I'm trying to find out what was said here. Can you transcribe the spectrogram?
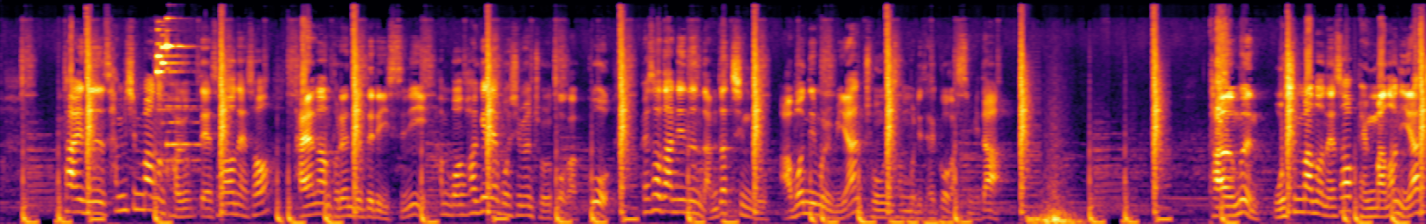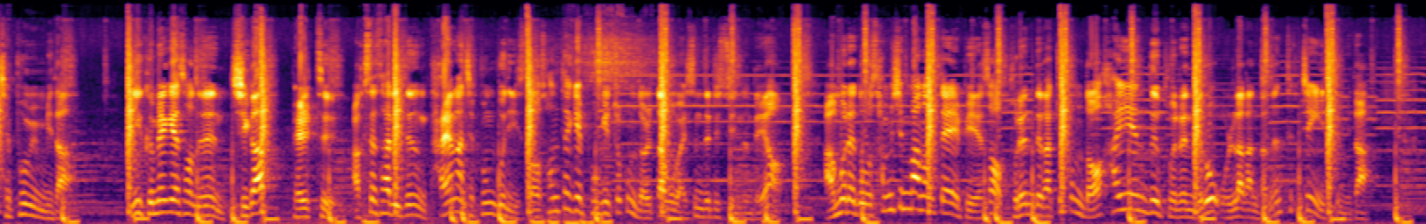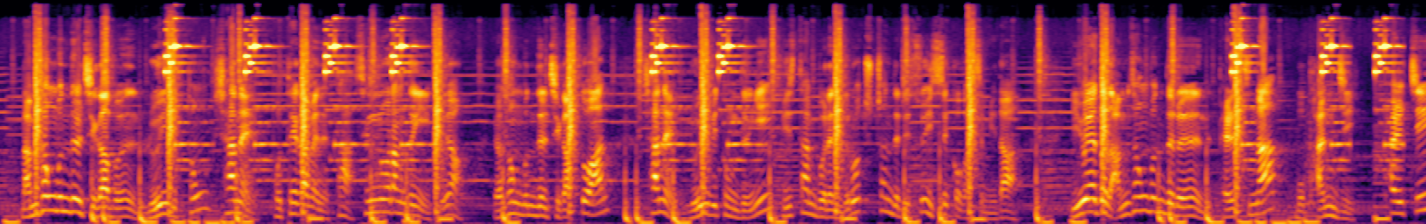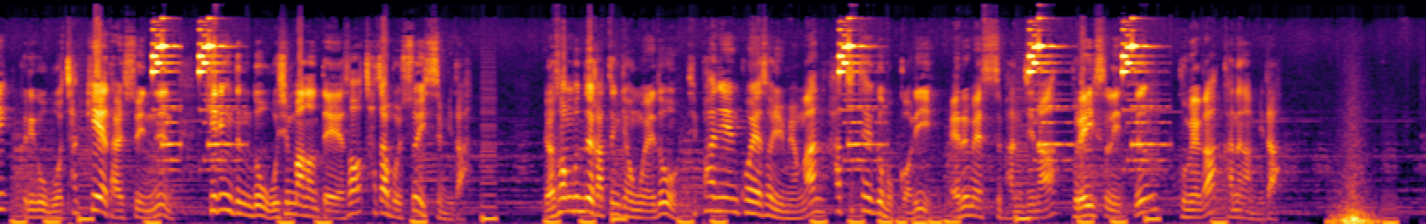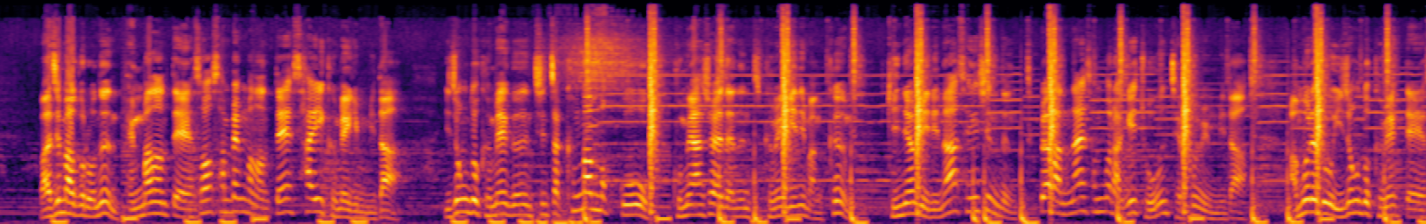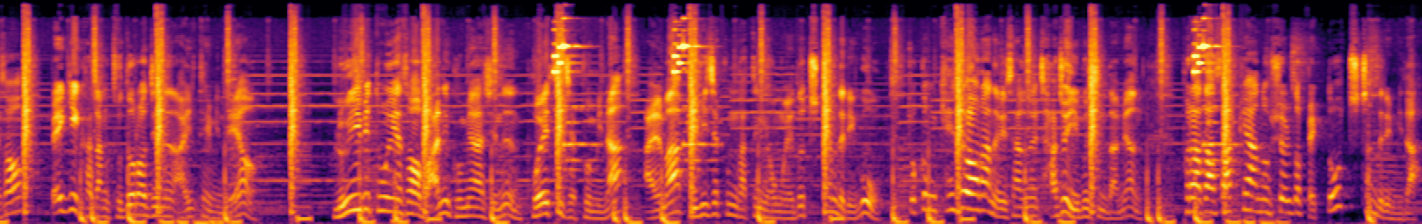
넥타이는 30만원 가격대 선에서 다양한 브랜드들이 있으니 한번 확인해 보시면 좋을 것 같고 회사 다니는 남자친구, 아버님을 위한 좋은 선물이 될 것 같습니다. 다음은 50만원에서 100만원 이하 제품입니다. 이 금액에서는 지갑, 벨트, 악세사리 등 다양한 제품군이 있어 선택의 폭이 조금 넓다고 말씀드릴 수 있는데요. 아무래도 30만원대에 비해서 브랜드가 조금 더 하이엔드 브랜드로 올라간다는 특징이 있습니다. 남성분들 지갑은 루이비통, 샤넬, 보테가 베네타, 생로랑 등이 있고요. 여성분들 지갑 또한 샤넬, 루이비통 등이 비슷한 브랜드로 추천드릴 수 있을 것 같습니다. 이외에도 남성분들은 벨트나 뭐 반지, 팔찌, 그리고 뭐 차키에 달 수 있는 키링 등도 50만원대에서 찾아볼 수 있습니다. 여성분들 같은 경우에도 티파니 앤코에서 유명한 하트태그 목걸이, 에르메스 반지나 브레이슬릿 등 구매가 가능합니다. 마지막으로는 100만원대에서 300만원대 사이 금액입니다. 이 정도 금액은 진짜 큰맘 먹고 구매하셔야 되는 금액이니만큼 기념일이나 생신 등 특별한 날 선물하기 좋은 제품입니다. 아무래도 이 정도 금액대에서 백이 가장 두드러지는 아이템인데요. 루이비통에서 많이 구매하시는 보에티 제품이나 알마 비비 제품 같은 경우에도 추천드리고 조금 캐주얼한 의상을 자주 입으신다면 프라다 사피아노 숄더백도 추천드립니다.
